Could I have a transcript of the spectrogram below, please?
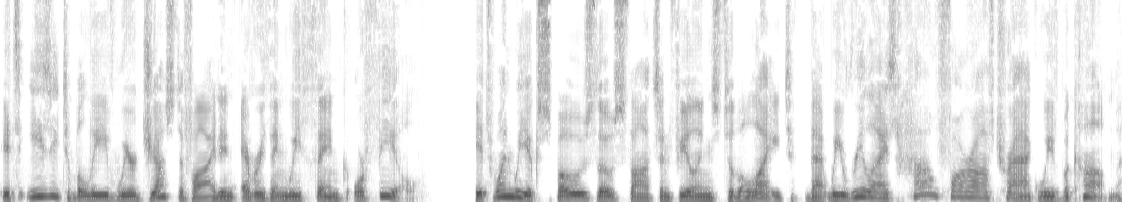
it's easy to believe we're justified in everything we think or feel. It's when we expose those thoughts and feelings to the light that we realize how far off track we've become,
